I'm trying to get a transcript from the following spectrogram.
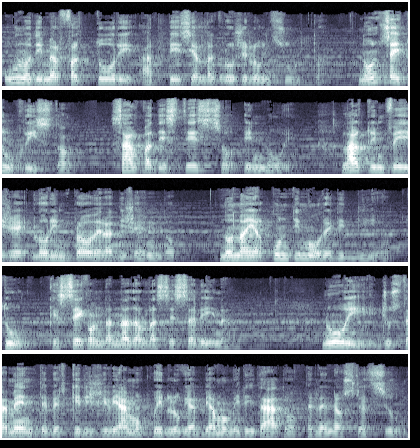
Uno dei malfattori appesi alla croce lo insulta. Non sei tu Cristo? Salva te stesso e noi. L'altro invece lo rimprovera dicendo non hai alcun timore di Dio, tu che sei condannato alla stessa pena? Noi, giustamente, perché riceviamo quello che abbiamo meritato per le nostre azioni.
